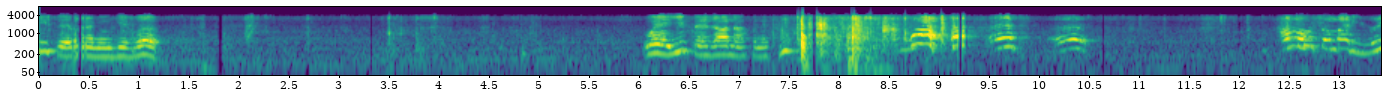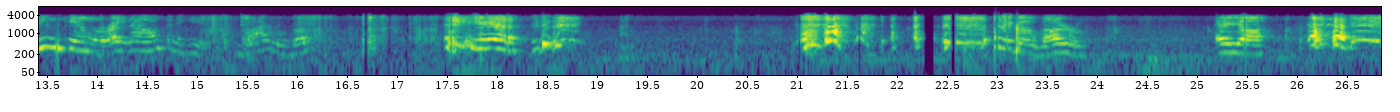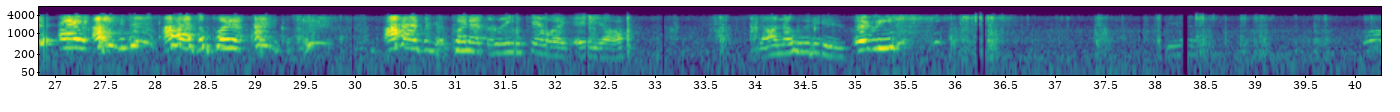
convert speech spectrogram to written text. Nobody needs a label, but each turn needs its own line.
He said I'm not gonna give up. Wait, you said y'all not finna see. What? I'm on somebody's ring camera right now. I'm finna get viral, bro. yeah. I'm finna go viral. Hey y'all. hey, I, I had to point at, I had to point at the ring camera like, hey y'all. Y'all know who it is. I mean.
